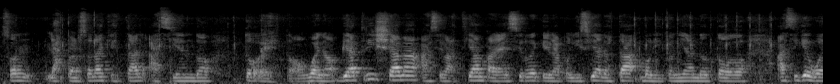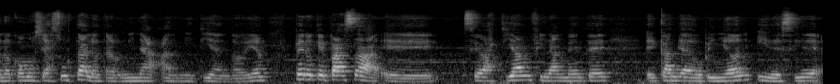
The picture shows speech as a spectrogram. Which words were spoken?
son las personas que están haciendo todo esto. Bueno, Beatriz llama a Sebastián para decirle que la policía lo está monitoreando todo. Así que bueno, como se asusta, lo termina admitiendo, ¿bien? Pero ¿qué pasa? Eh, Sebastián finalmente eh, cambia de opinión y decide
